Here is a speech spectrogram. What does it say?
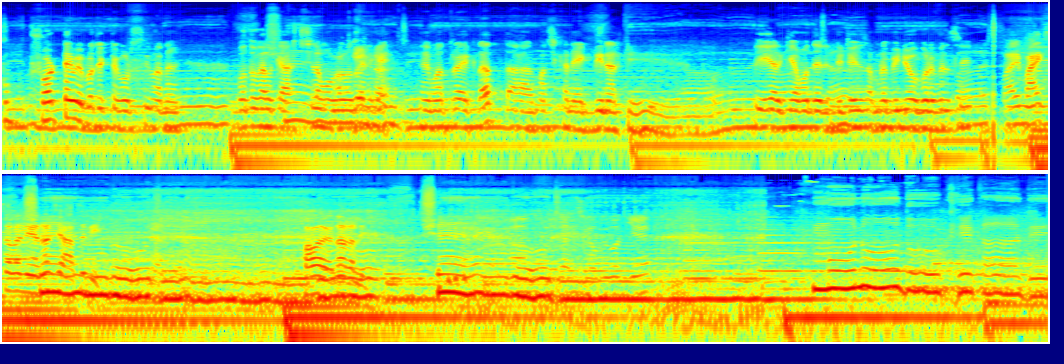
খুব শর্ট টাইমে প্রজেক্টটা করছি মানে গতকালকে আসছিলাম অভিনন্দন থেকে এই মাত্র এক রাত আর মাঝখানে একদিন আর কি। এই আর কি আমাদের ডিটেলস আমরা ভিডিও করে ফেলছি। ভাই বাইক চালানি এনার্জি আসেনি পাওয়া যায় না খালি? মনো দুঃখে কাঁদে।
